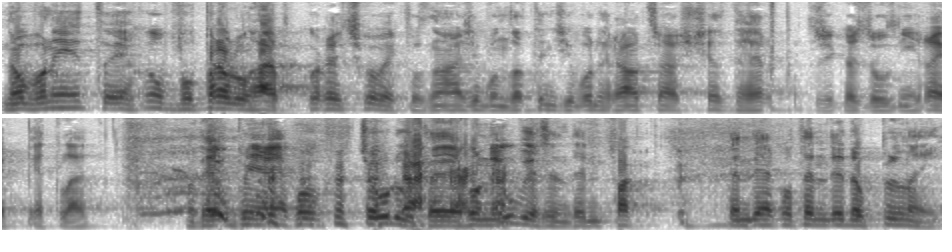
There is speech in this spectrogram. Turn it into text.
No on je to jako opravdu hardcore člověk, to znamená, že on za ten život hrál třeba 6 her, protože každou z nich hraje 5 let. No to je úplně jako v čoudu, to je jako neuvěřený, ten fakt, ten jde jako ten jde do plnej,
